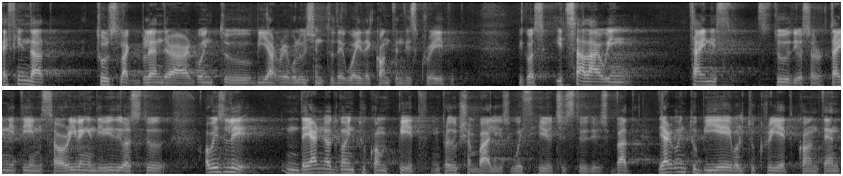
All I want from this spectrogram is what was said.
I think that tools like Blender are going to be a revolution to the way the content is created. Because it's allowing tiny studios or tiny teams or even individuals to Obviously, they are not going to compete in production values with huge studios, but they are going to be able to create content,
